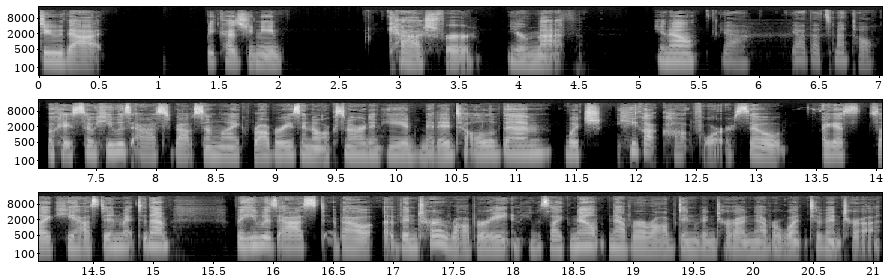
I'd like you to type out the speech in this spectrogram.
do that because you need cash for your meth. You know? Yeah. Yeah, that's mental. Okay, so he was asked about some like robberies in Oxnard and he admitted to all of them, which he got caught for. So I guess it's like he has to admit to them. But he was asked about a Ventura robbery and he was like, nope, never robbed in Ventura, never went to Ventura.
